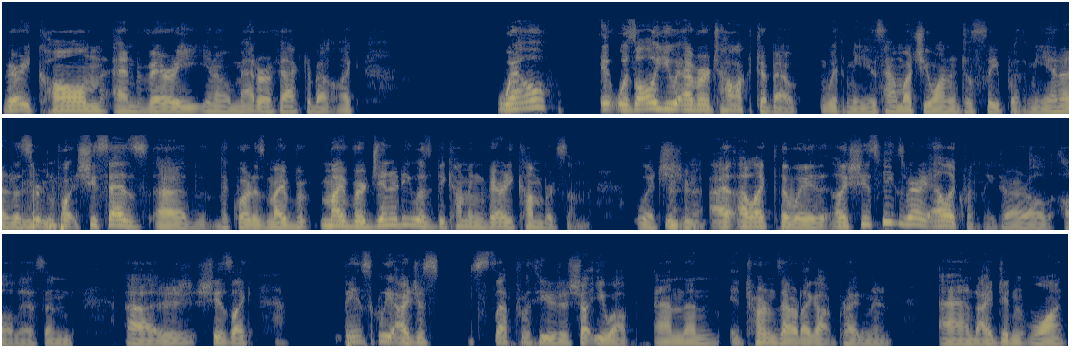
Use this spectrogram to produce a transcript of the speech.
very calm and very you know matter of fact about like well it was all you ever talked about with me is how much you wanted to sleep with me and at a certain point she says uh, the, quote is my my virginity was becoming very cumbersome which Mhm. I, I liked the way that like she speaks very eloquently throughout all, all this and uh, she's like basically i just slept with you to shut you up and then it turns out i got pregnant and I didn't want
